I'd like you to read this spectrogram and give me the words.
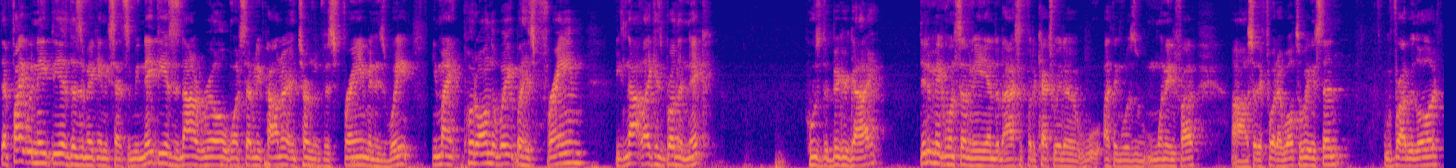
The fight with Nate Diaz doesn't make any sense. I mean, Nate Diaz is not a real 170 pounder in terms of his frame and his weight. He might put on the weight, but his frame, he's not like his brother Nick, who's the bigger guy. Didn't make 170. He ended up asking for the catch weight to, I think it was 185. Uh, so they fought at welterweight instead with Robbie Lawler.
